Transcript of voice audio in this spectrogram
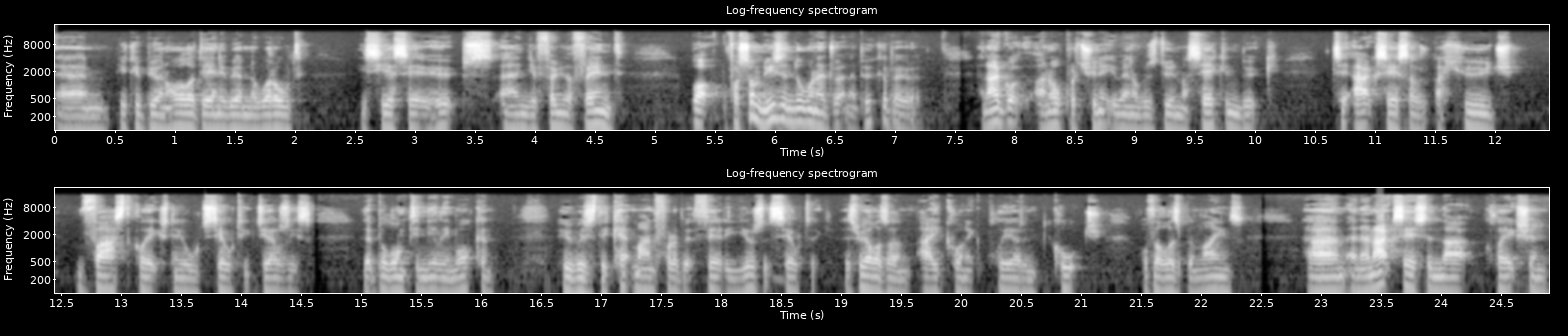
Um, you could be on holiday anywhere in the world, you see a set of hoops, and you've found a friend. But for some reason, no one had written a book about it. And I got an opportunity when I was doing my second book to access a, a huge vast collection of old Celtic jerseys that belonged to Neilly Mochan, who was the kit man for about 30 years at Celtic, as well as an iconic player and coach of the Lisbon Lions. Um, and in accessing that collection,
